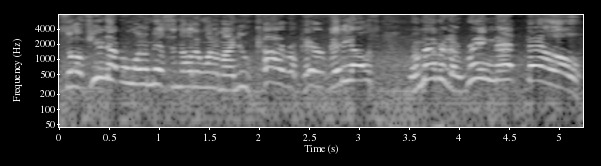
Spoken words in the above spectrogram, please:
So if you never want to miss another one of my new car repair videos, remember to ring that bell.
